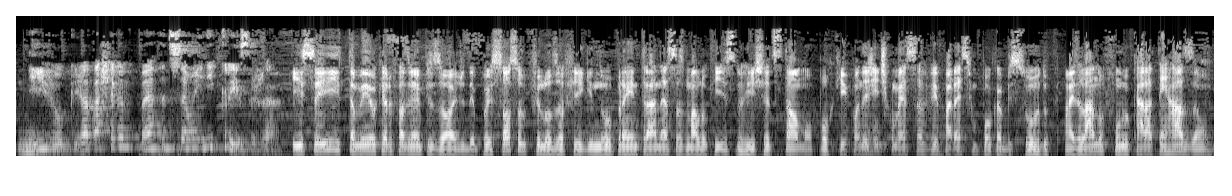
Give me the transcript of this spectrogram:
nível que já tá chegando perto de ser um Henrique Cristo já. Isso aí também eu quero fazer um episódio depois só sobre filosofia GNU para entrar nessas maluquices do Richard Stallman, porque quando a gente começa a ver parece um pouco absurdo, mas lá no fundo o cara tem razão.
